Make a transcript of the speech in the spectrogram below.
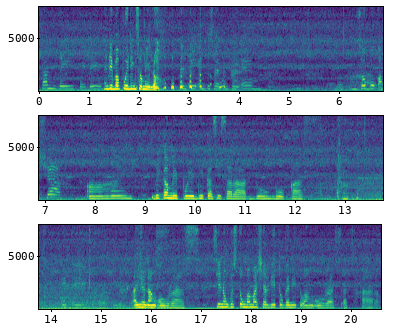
Sunday, pwede. Hindi ba pwedeng sumilo? 10 a.m. to 7 p.m. So, bukas siya. Ay, di kami pwede kasi sarado bukas. 8 a.m. to 4 p.m. Ayun ang oras. Sinong gustong mamasyal dito, ganito ang oras at saka araw.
